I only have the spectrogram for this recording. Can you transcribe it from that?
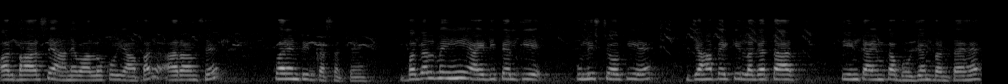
और बाहर से आने वालों को यहाँ पर आराम से क्वारंटीन कर सकते हैं। बगल में ही आईडीपीएल की पुलिस चौकी है, जहाँ पे कि लगातार तीन टाइम का भोजन बनता है।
